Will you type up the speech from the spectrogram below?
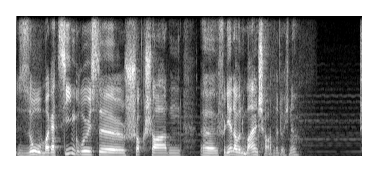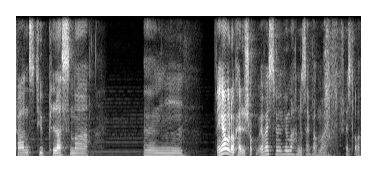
So, Magazingröße, Schockschaden. Äh, wir verlieren aber normalen Schaden dadurch, ne? Schadenstyp Plasma. Ähm. Ich habe doch keine Schock. Ja, weißt du, wir machen das einfach mal. Scheiß drauf.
